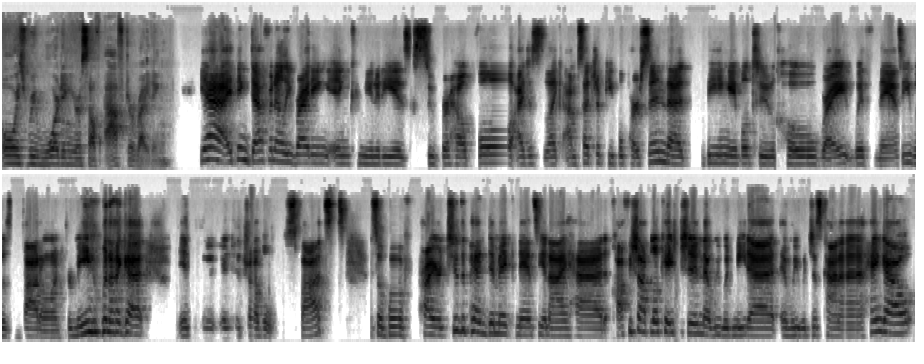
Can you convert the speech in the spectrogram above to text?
always rewarding yourself after writing. Yeah, I think definitely writing in community is super helpful. I just like, I'm such a people person that being able to co write with Nancy was spot on for me when I got into, into trouble spots. So, both prior to the pandemic, Nancy and I had a coffee shop location that we would meet at, and we would just kind of hang out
